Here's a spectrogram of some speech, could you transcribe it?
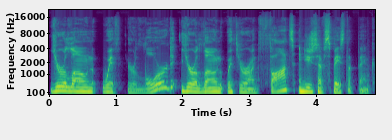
you're alone with your Lord, you're alone with your own thoughts, and you just have space to think.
